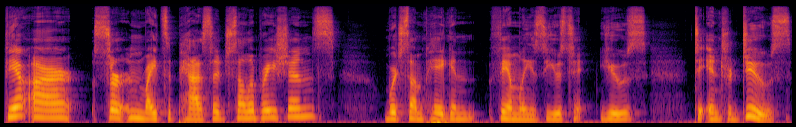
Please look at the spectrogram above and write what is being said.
There are certain rites of passage celebrations which some pagan families use to use to introduce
